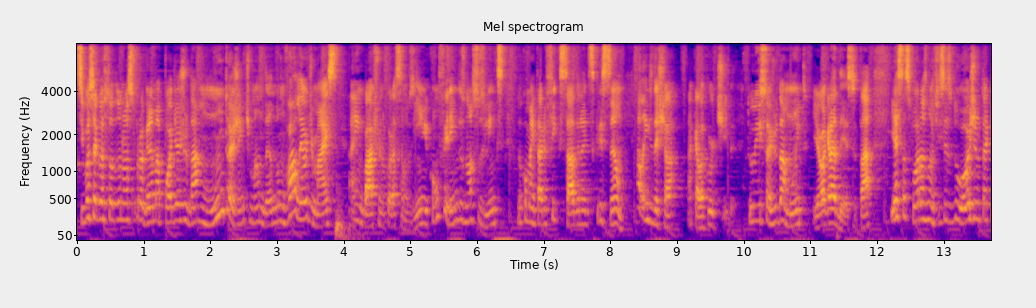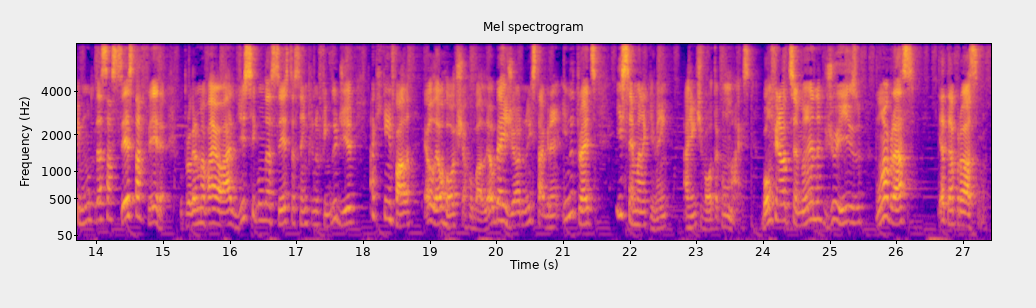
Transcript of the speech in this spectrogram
Se você gostou do nosso programa, pode ajudar muito a gente mandando um valeu demais aí embaixo no coraçãozinho e conferindo os nossos links no comentário fixado na descrição, além de deixar aquela curtida. Tudo isso ajuda muito e eu agradeço, tá? E essas foram as notícias do Hoje no Tecmundo dessa sexta-feira. O programa vai ao ar de segunda a sexta, sempre no fim do dia. Aqui quem fala é o Léo Rocha, arroba LeoBRJ no Instagram e no Threads. E semana que vem a gente volta com mais. Bom final de semana, juízo, um abraço e até a próxima!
